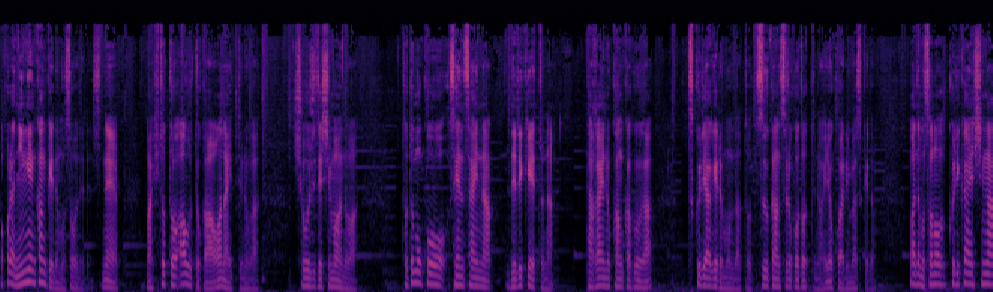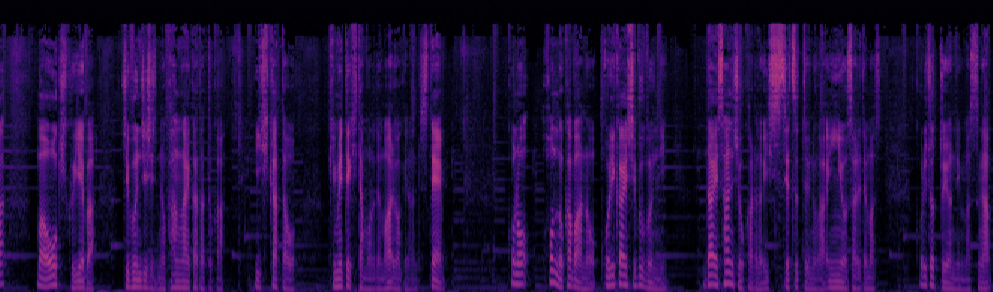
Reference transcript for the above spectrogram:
まあ、これは人間関係でもそうでですね、まあ、人と会うとか会わないっていうのが生じてしまうのはとてもこう繊細なデリケートな互いの感覚が作り上げるものだと痛感することっていうのはよくありますけど、まあ、でもその繰り返しが、まあ、大きく言えば自分自身の考え方とか生き方を決めてきたものでもあるわけなんですね。この本のカバーの折り返し部分に第3章からの一節というのが引用されてます。これちょっと読んでみますが、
